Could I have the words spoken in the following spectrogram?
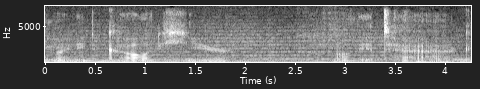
We might need to call it here on the attack.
